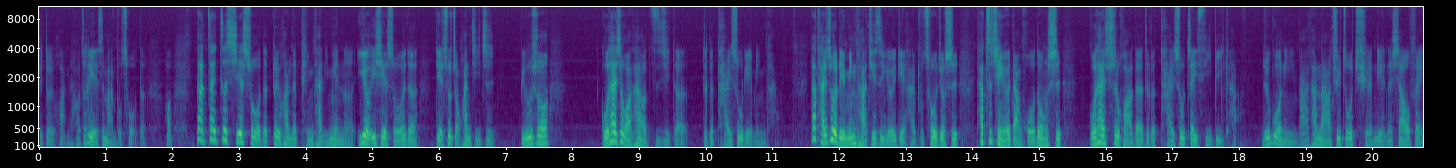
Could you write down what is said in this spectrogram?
去兑换，然后，这个也是蛮不错的。好，那在这些所有的兑换的平台里面呢，也有一些所谓的点数转换机制，比如说国泰世华它有自己的这个台塑联名卡，那台塑的联名卡其实有一点还不错，就是它之前有一档活动是。国泰世华的这个台塑 JCB 卡，如果你把它拿去做全联的消费，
